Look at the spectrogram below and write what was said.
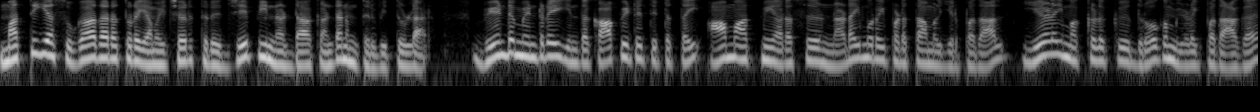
மத்திய சுகாதாரத்துறை அமைச்சர் திரு. ஜே. பி. நட்டா கண்டனம் தெரிவித்துள்ளார். வேண்டுமென்றே இந்த காப்பீட்டுத் திட்டத்தை ஆம் ஆத்மி அரசு நடைமுறைப்படுத்தாமல் இருப்பதால் ஏழை மக்களுக்கு துரோகம் இழைப்பதாக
